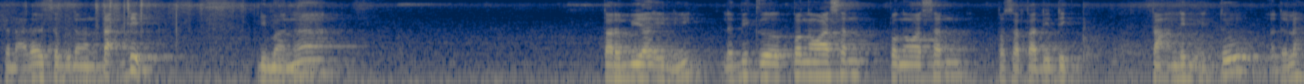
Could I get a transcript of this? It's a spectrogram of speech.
dan ada disebut dengan takdib di mana tarbiyah ini lebih ke pengawasan pengawasan peserta didik taklim itu adalah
